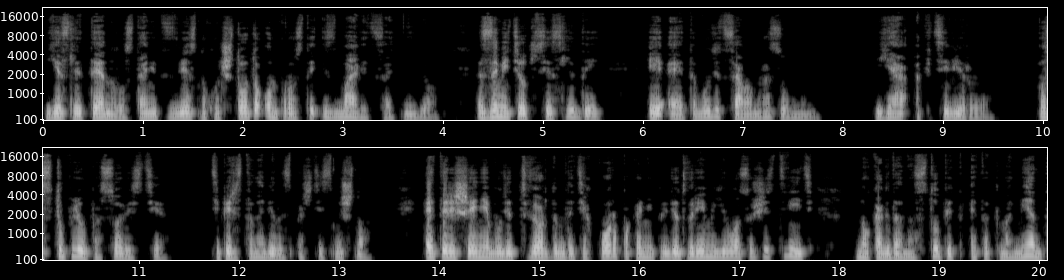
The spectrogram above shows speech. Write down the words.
Если Теннелу станет известно хоть что-то, он просто избавится от нее, заметет все следы, и это будет самым разумным. Я активирую, поступлю по совести. Теперь становилось почти смешно. Это решение будет твердым до тех пор, пока не придет время его осуществить, но когда наступит этот момент,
